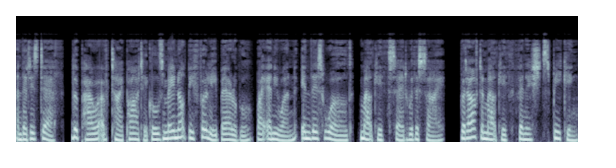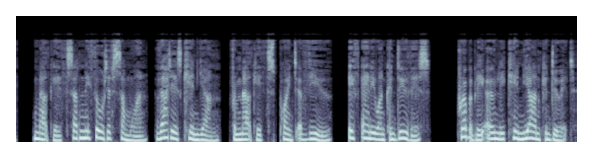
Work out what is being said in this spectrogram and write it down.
and that is death. The power of Tai particles may not be fully bearable by anyone in this world, Malkith said with a sigh, but after Malkith finished speaking, Malkith suddenly thought of someone. That is Kinyan. From Malkith's point of view, if anyone can do this, probably only Kinyan can do it.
